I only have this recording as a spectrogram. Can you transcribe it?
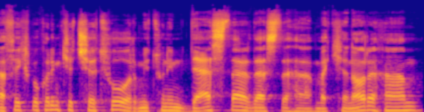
و فکر بکنیم که چطور می‌تونیم دست در دست هم و کنار هم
